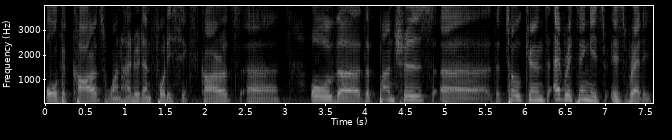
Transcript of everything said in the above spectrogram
all the cards, 146 cards, uh, all the, the punches, uh, the tokens, everything is, is ready.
